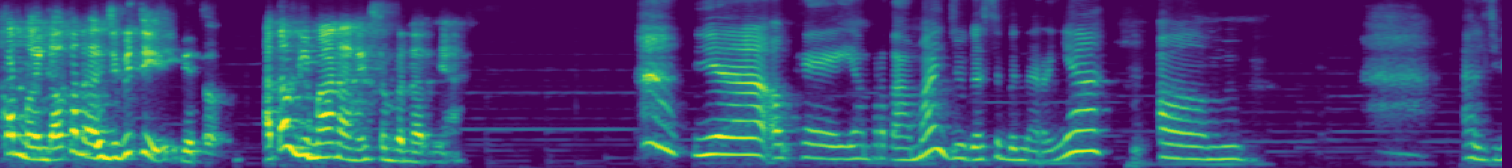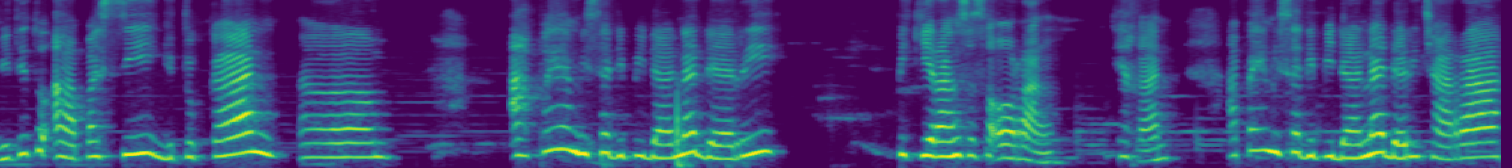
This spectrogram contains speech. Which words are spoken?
akan melegalkan LGBT gitu. Atau gimana nih sebenarnya? Ya, oke. Okay. Yang pertama juga sebenarnya um, LGBT itu apa sih gitu kan? Um, apa yang bisa dipidana dari pikiran seseorang, ya kan? Apa yang bisa dipidana dari cara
